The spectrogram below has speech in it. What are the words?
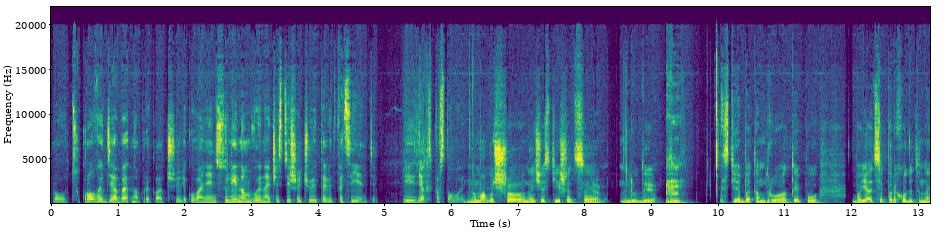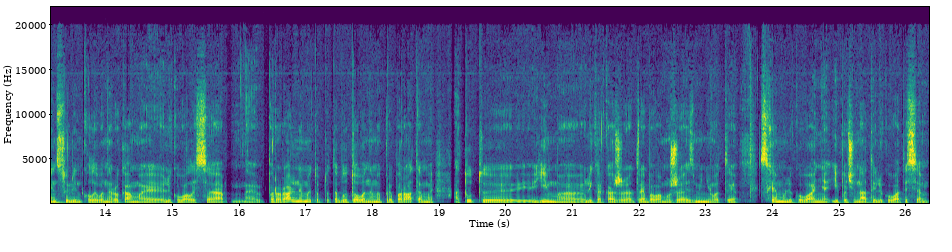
про цукровий діабет, наприклад, чи лікування інсуліном ви найчастіше чуєте від пацієнтів? І як спростовуєте? Ну, мабуть, що найчастіше це люди з діабетом другого типу бояться переходити на інсулін, коли вони роками лікувалися е, пероральними, тобто таблетованими препаратами. А тут е, їм е, лікар каже, треба вам уже змінювати схему лікування і починати лікуватися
